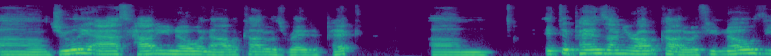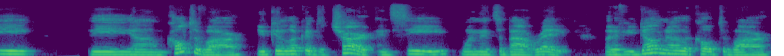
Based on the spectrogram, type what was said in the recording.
Um, Julia asked, how do you know when the avocado is ready to pick? Um, it depends on your avocado. If you know the the um, cultivar, you can look at the chart and see when it's about ready. But if you don't know the cultivar,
